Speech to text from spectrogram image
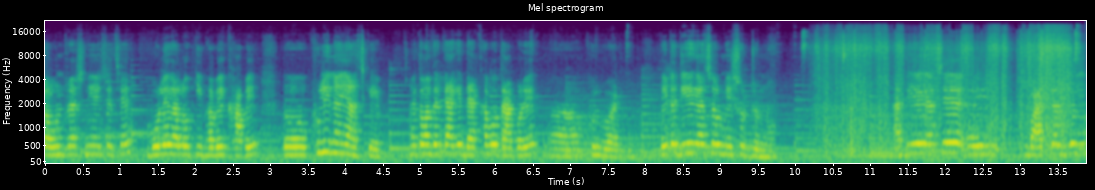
চবনপ্রাশ নিয়ে এসেছে। বলে গেল কীভাবে খাবে। তো খুলি নাই আজকে। তোমাদেরকে আগে দেখাবো, তারপরে খুলবো আর কি। তো এটা দিয়ে গেছে ওর মেশোর জন্য। আর দিয়ে গেছে এই বাচ্চার জন্য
